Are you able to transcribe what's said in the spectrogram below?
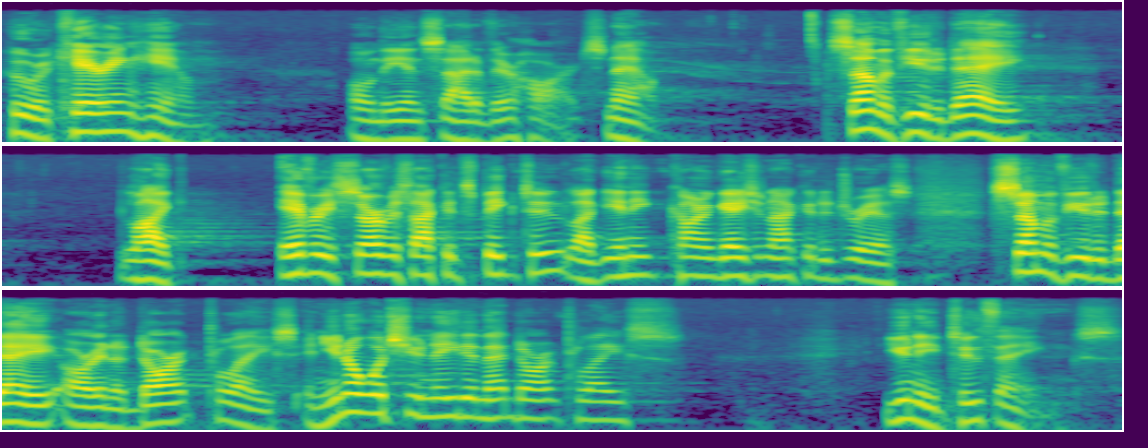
who are carrying him on the inside of their hearts. Now, some of you today, like every service I could speak to, like any congregation I could address, some of you today are in a dark place. And you know what you need in that dark place? You need two things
